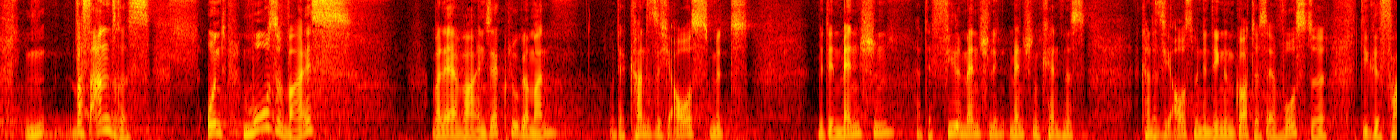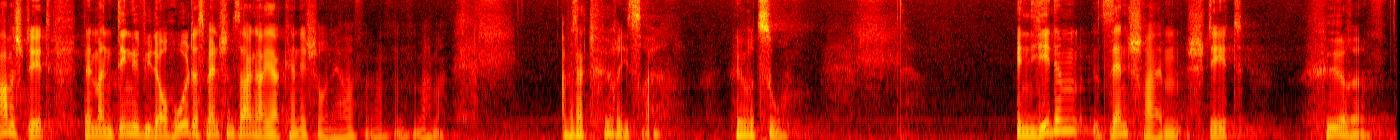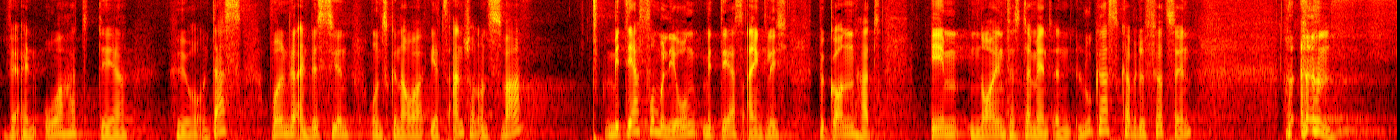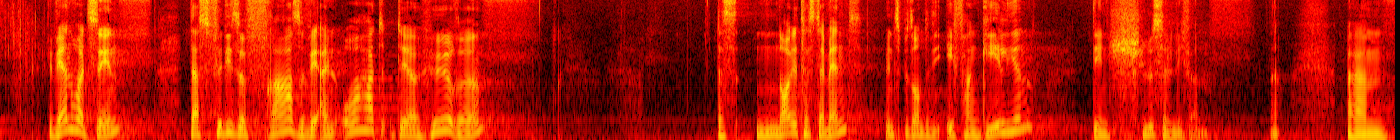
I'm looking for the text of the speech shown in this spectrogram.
was anderes. Und Mose weiß, weil er war ein sehr kluger Mann und er kannte sich aus mit, mit den Menschen, hatte viel Menschen, Menschenkenntnis, er kannte sich aus mit den Dingen Gottes. Er wusste, die Gefahr besteht, wenn man Dinge wiederholt, dass Menschen sagen, ah, ja, kenne ich schon, ja, hm, mach mal. Aber er sagt, höre Israel, höre zu. In jedem Sendschreiben steht, höre. Wer ein Ohr hat, der höre. Und das wollen wir ein bisschen uns genauer jetzt anschauen. Und zwar mit der Formulierung, mit der es eigentlich begonnen hat im Neuen Testament. In Lukas Kapitel 14. Wir werden heute sehen, dass für diese Phrase, wer ein Ohr hat, der höre, das Neue Testament, insbesondere die Evangelien, den Schlüssel liefern. Ja. Ähm,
